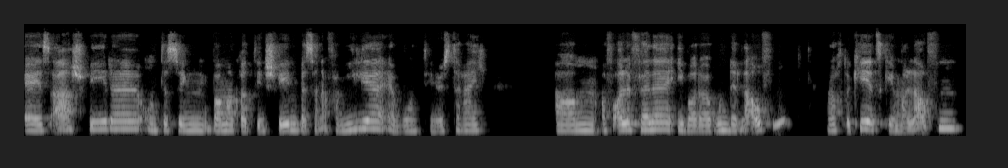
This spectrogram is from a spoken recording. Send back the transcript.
Er ist auch Schwede und deswegen waren wir gerade in Schweden bei seiner Familie. Er wohnt in Österreich. Ähm, auf alle Fälle, ich war da eine Runde laufen und dachte, okay, jetzt gehen wir laufen.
